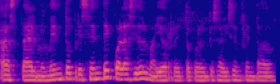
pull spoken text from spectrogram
hasta el momento presente, cuál ha sido el mayor reto con el que os habéis enfrentado.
